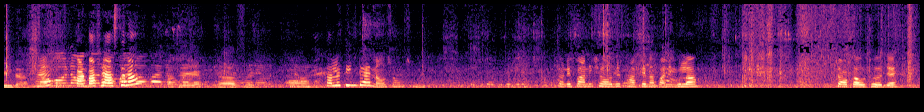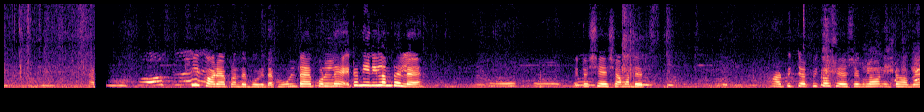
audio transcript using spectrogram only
তিনটা। হ্যাঁ? কারণ বাসায় আসতে না? পাশে একটা আছে। ও তাহলে তিনটায় নাও সমস্যা নেই। কারণ পানি সহজে থাকে না পানিগুলা স্টক আউট হয়ে যায়। কি করে আপনাদের বুড়ি? দেখো উল্টায় পড়লে এটা নিয়ে নিলাম তাহলে এটা শেষ আমাদের। হারপিক টারপিকও শেষ এগুলোও নিতে হবে।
